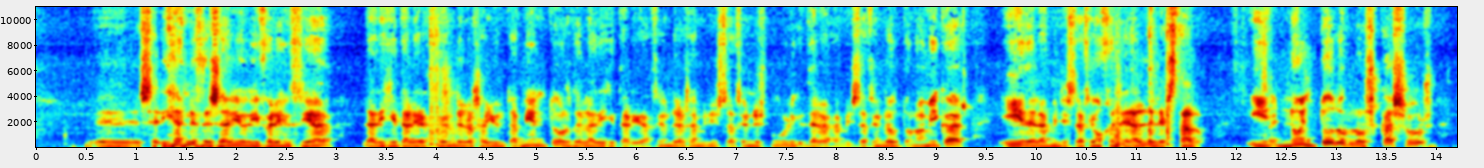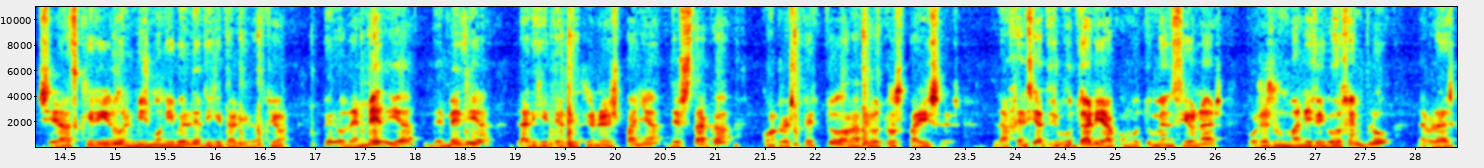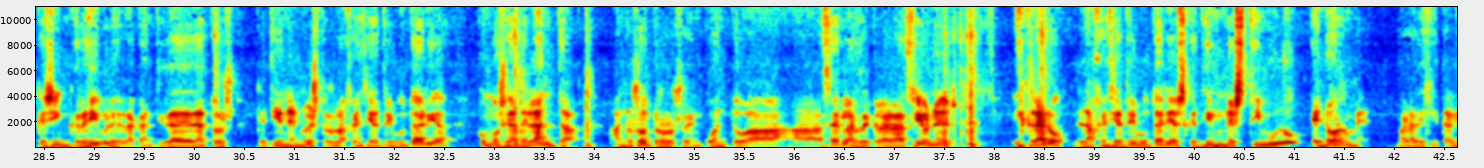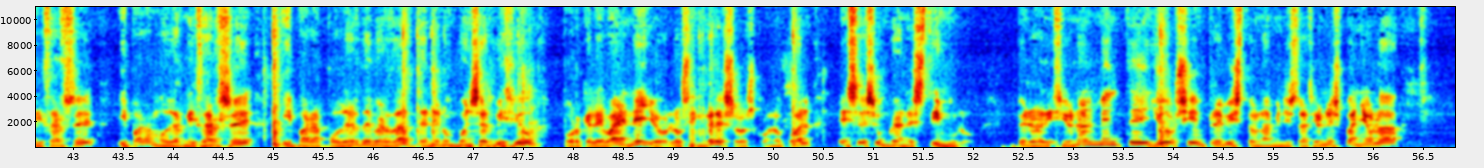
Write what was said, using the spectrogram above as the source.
eh, sería necesario diferenciar la digitalización de los ayuntamientos, de la digitalización de las administraciones públicas, de las administraciones autonómicas y de la administración general del Estado. Y no en todos los casos se ha adquirido el mismo nivel de digitalización, pero de media, de media, la digitalización en España destaca con respecto a la de otros países. La agencia tributaria, como tú mencionas, pues es un magnífico ejemplo la verdad es que es increíble la cantidad de datos que tiene nuestro la agencia tributaria, cómo se adelanta a nosotros en cuanto a, hacer las declaraciones. Y claro, la agencia tributaria es que tiene un estímulo enorme para digitalizarse y para modernizarse y para poder de verdad tener un buen servicio porque le va en ello los ingresos, con lo cual ese es un gran estímulo. Pero adicionalmente yo siempre he visto en la Administración española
